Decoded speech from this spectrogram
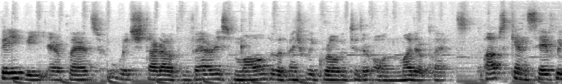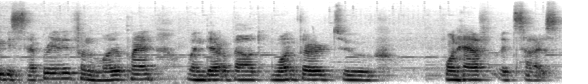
baby air plants, which start out very small, will eventually grow into their own mother plants. Pups can safely be separated from the mother plant when they're about one third to one half its size.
